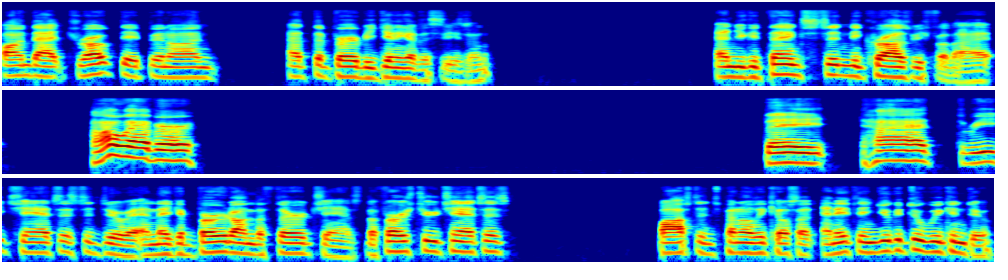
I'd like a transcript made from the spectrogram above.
on that drought they've been on at the very beginning of the season. And you could thank Sidney Crosby for that. However, they had three chances to do it, and they converted on the third chance. The first two chances, Boston's penalty kill said, anything you could do, we can do.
